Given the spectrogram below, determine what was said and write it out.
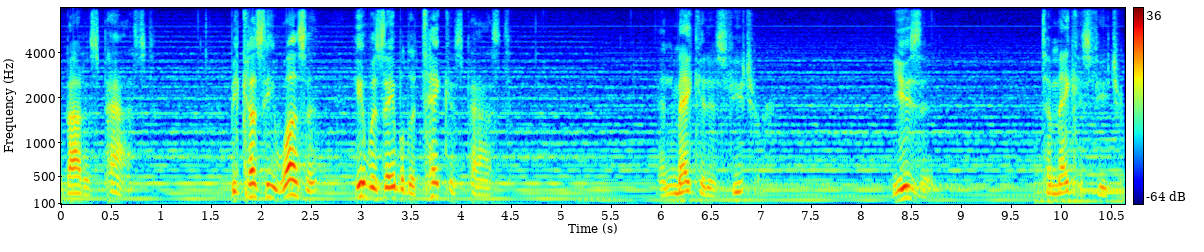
about his past. Because he wasn't, he was able to take his past and make it his future. Use it to make his future.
